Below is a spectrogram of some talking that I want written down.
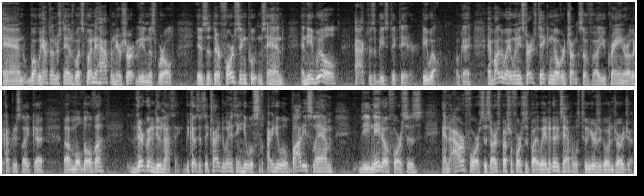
And what we have to understand is what's going to happen here shortly in this world is that they're forcing Putin's hand, and he will act as a beast dictator. He will. Okay. And by the way, when he starts taking over chunks of uh, Ukraine or other countries like uh, uh, Moldova, they're going to do nothing because if they try to do anything, he will he will body slam the NATO forces and our forces, our special forces. By the way, and a good example was two years ago in Georgia,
